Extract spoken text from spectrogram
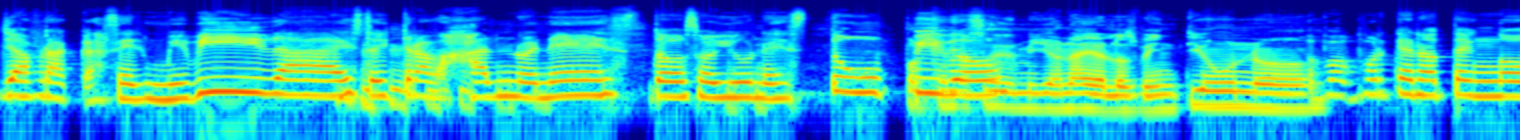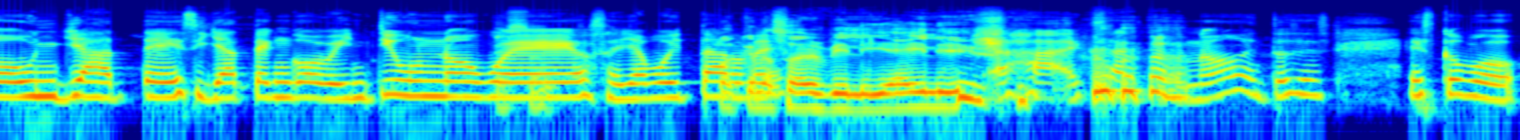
ya fracasé en mi vida, estoy trabajando en esto, soy un ¿Por qué no estúpido. soy el millonario a los 21? Po- ¿Por qué no tengo un yate si ya tengo 21, güey? O sea, ya voy tarde. ¿Por qué no soy Billie Eilish? Ajá, exacto, ¿no? Entonces es como,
